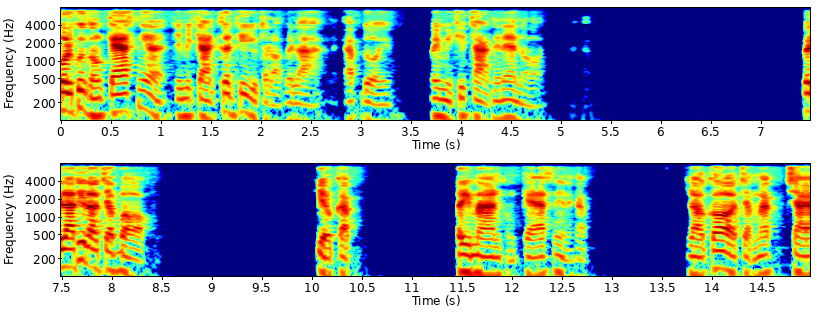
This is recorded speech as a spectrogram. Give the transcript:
โมเลกุลของแก๊สเนี่ยจะมีการเคลื่อนที่อยู่ตลอดเวลานะครับ โดยไม่มีทิศทางแน่นอน เวลาที่เราจะบอกเกี่ยวกับปริมาณของแก๊สเนี่ยนะครับ เราก็จะมักใช้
